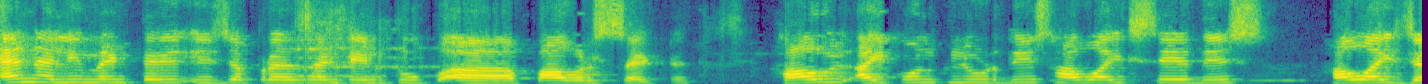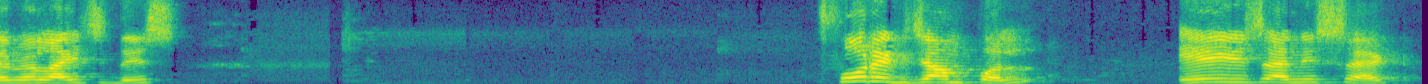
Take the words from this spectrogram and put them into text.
n element is present in 2 uh, power set. How i conclude this? How i say this? How i generalize this? For example a is any set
